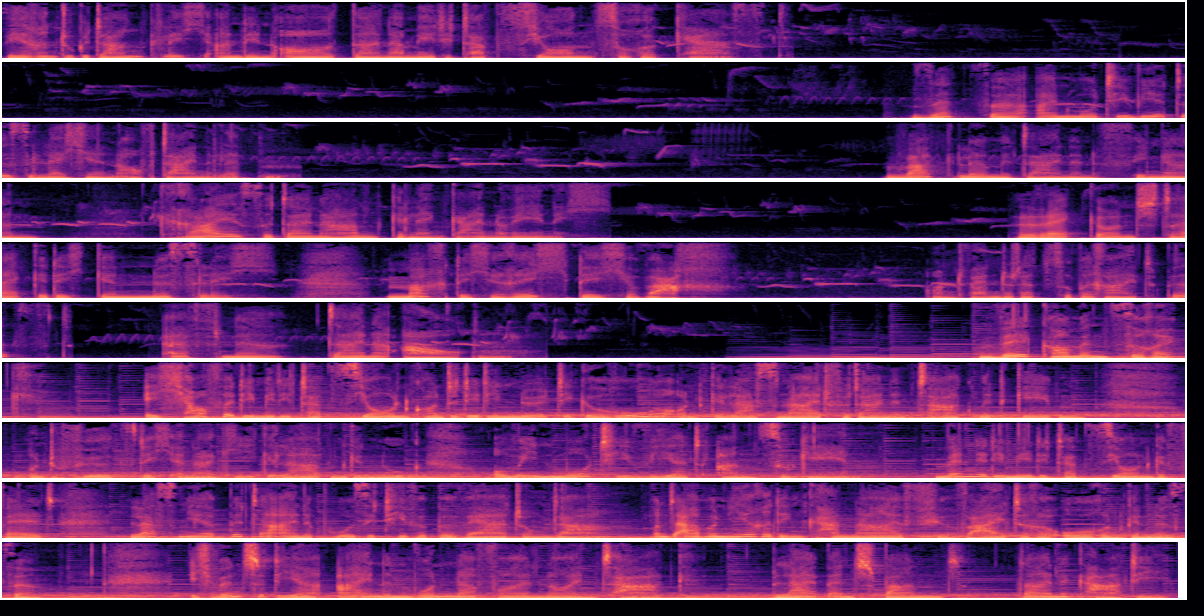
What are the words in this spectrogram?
während du gedanklich an den Ort deiner Meditation zurückkehrst. Setze ein motiviertes Lächeln auf deine Lippen. Wackle mit deinen Fingern kreise deine Handgelenke ein wenig. Recke und strecke dich genüsslich. Mach dich richtig wach. Und wenn du dazu bereit bist, öffne deine Augen. Willkommen zurück. Ich hoffe, die Meditation konnte dir die nötige Ruhe und Gelassenheit für deinen Tag mitgeben und du fühlst dich energiegeladen genug, um ihn motiviert anzugehen. Wenn dir die Meditation gefällt, lass mir bitte eine positive Bewertung da und abonniere den Kanal für weitere Ohrengenüsse. Ich wünsche dir einen wundervollen neuen Tag. Bleib entspannt, deine Kati.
